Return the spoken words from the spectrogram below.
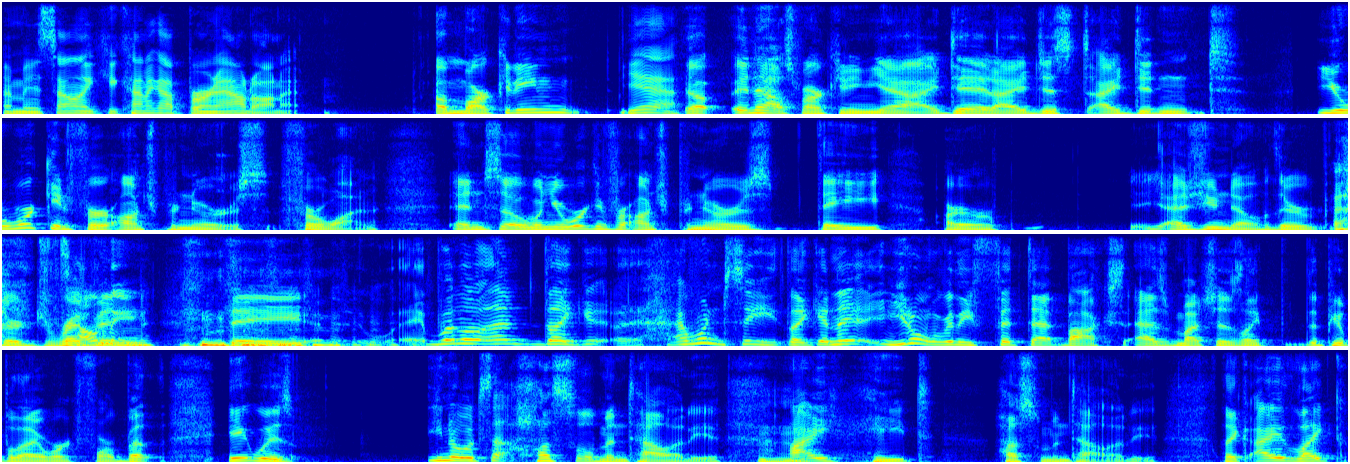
I mean, it sounded like you kind of got burnt out on it. A marketing Yeah. Yep, in-house marketing. Yeah, I did. I just I didn't. You're working for entrepreneurs for one, and so when you're working for entrepreneurs, they are, as you know, they're they're driven. they, well, like I wouldn't say like, and uh, you don't really fit that box as much as like the people that I work for, but it was, you know, it's that hustle mentality. Mm-hmm. I hate hustle mentality. Like I like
